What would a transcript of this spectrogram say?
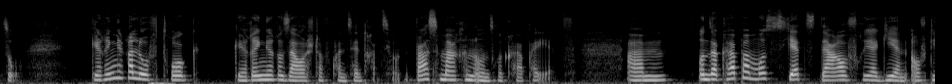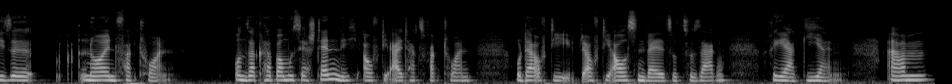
So, geringerer Luftdruck, geringere Sauerstoffkonzentration. Was machen unsere Körper jetzt? Ähm, unser Körper muss jetzt darauf reagieren, auf diese neuen Faktoren. Unser Körper muss ja ständig auf die Alltagsfaktoren oder auf die, auf die Außenwelt sozusagen reagieren. Ähm,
